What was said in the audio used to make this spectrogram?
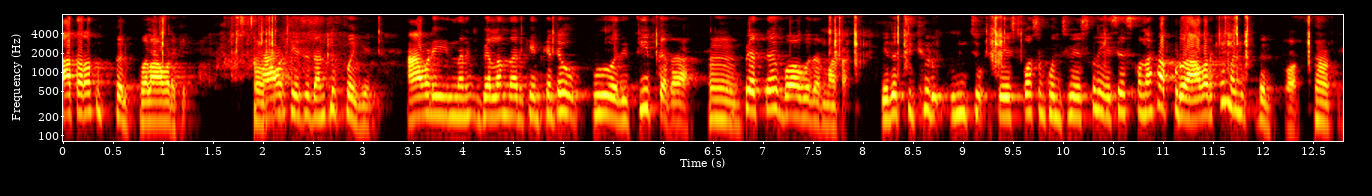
ఆ తర్వాత ఉప్పు కలుపుకోవాలి ఆవిడకి. ఆవిడ చేసే దాంట్లో ఉప్పు వేయాలి. ఆవిడ దానికి బెల్లం దానికి ఎందుకంటే ఉప్పు అది తీపి కదా. ఉప్పు వేస్తే బాగోదు అనమాట ఏదో చిటికుడు కొంచెం టేస్ట్ కోసం కొంచెం వేసుకుని వేసేసుకున్నాక అప్పుడు ఆవిడకి మళ్ళీ ఉప్పు కలుపుకోవాలి. ఓకే.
